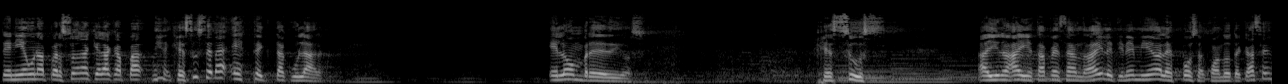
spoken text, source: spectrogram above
tenía una persona que era capaz, Jesús era espectacular, el hombre de Dios. Jesús. Ahí, ahí está pensando, ay, le tiene miedo a la esposa. Cuando te cases,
